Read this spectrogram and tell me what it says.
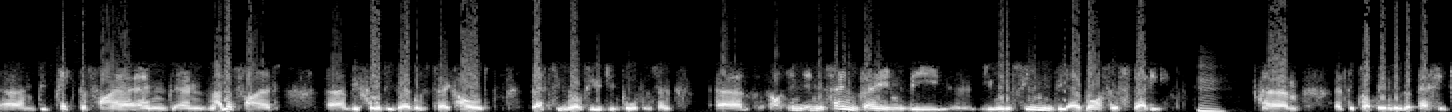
um, detect the fire and, and nullify it uh, before it is able to take hold. That is of huge importance. And um, in, in, the same vein, the you would have seen the Oubaas study mm. um, at the top end of the passage.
